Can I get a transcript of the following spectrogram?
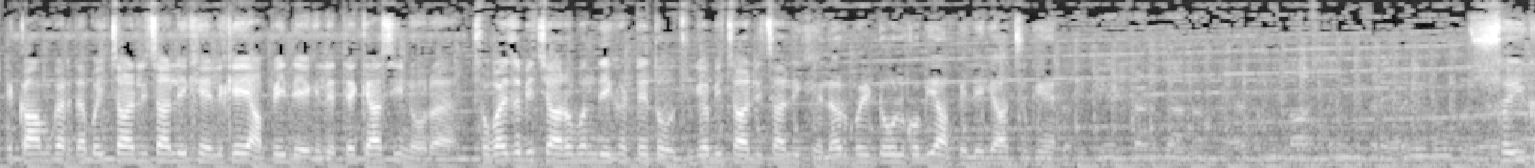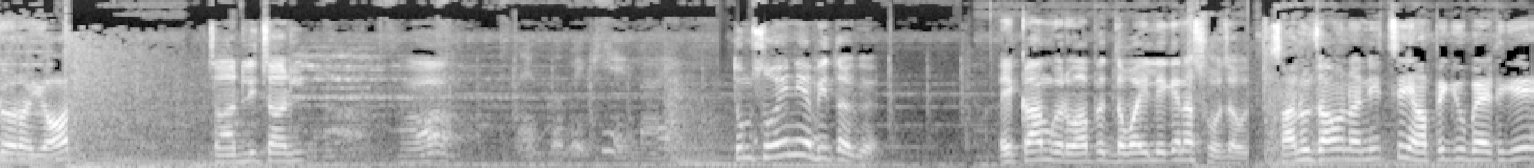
एक काम करते हैं भाई चाली चाली खेल के यहाँ पे ही देख लेते हैं क्या सीन हो रहा है। सो गाइस अभी चारों बंदे इकट्ठे तो हो चुके हैं अभी चाली चाली खेला और भाई डोल को भी यहाँ पे लेके आ चुके हैं। सही कह रहा यार। Charlie Charlie. हाँ। तुम सोए नहीं अभी तक? एक काम करो आप दवाई लेके ना सो जाओ। सानू जाओ ना नीचे यहाँ पे क्यों बैठ गए?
